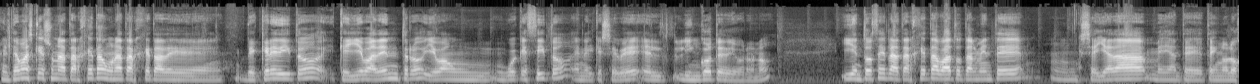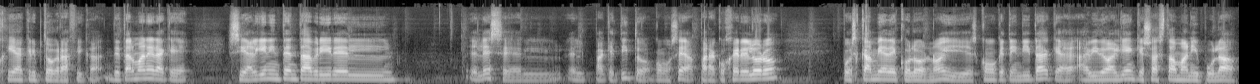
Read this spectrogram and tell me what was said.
El tema es que es una tarjeta, una tarjeta de, crédito que lleva dentro, lleva un huequecito en el que se ve el lingote de oro, ¿no? Y entonces la tarjeta va totalmente mm, sellada mediante tecnología criptográfica. De tal manera que si alguien intenta abrir el, el S, el, paquetito, como sea, para coger el oro, pues cambia de color, ¿no? Y es como que te indica que ha, habido alguien que eso ha estado manipulado.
